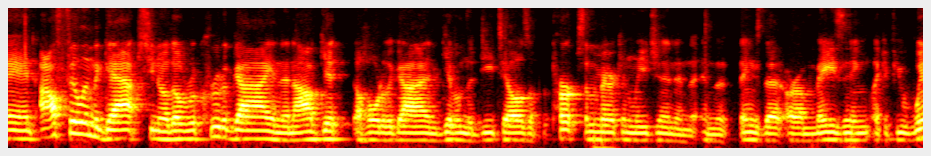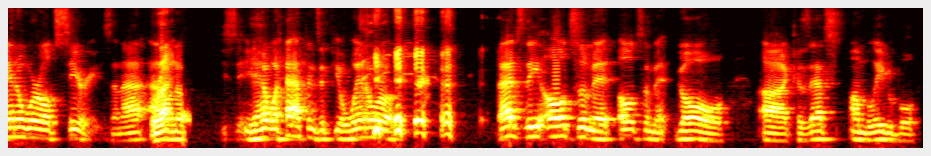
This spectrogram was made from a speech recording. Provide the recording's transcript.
And I'll fill in the gaps. You know, they'll recruit a guy, and then I'll get a hold of the guy and give him the details of the perks of American Legion and the, and the things that are amazing. Like if you win a World Series, and I, I right. don't know, yeah, what happens if you win a World? that's the ultimate, ultimate goal because uh, that's unbelievable.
